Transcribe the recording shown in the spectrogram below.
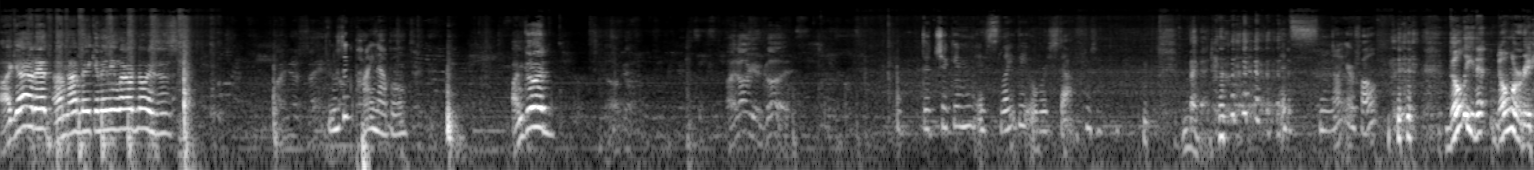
I got it. I'm not making any loud noises. I'm. It looks like pineapple. I'm good. Okay. I know you're good. The chicken is slightly overstuffed. My bad. It's not your fault. They'll eat it. Don't worry.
